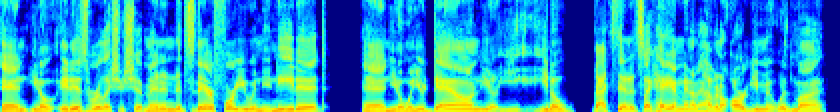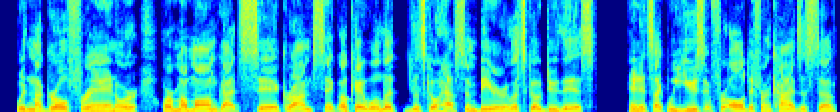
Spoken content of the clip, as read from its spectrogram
And you know, it is a relationship, man, and it's there for you when you need it. And you know, when you're down, you know, you, you know, back then it's like, hey, I mean, I'm having an argument with my with my girlfriend, or or my mom got sick, or I'm sick. Okay, well let let's go have some beer. Let's go do this. And it's like we use it for all different kinds of stuff.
